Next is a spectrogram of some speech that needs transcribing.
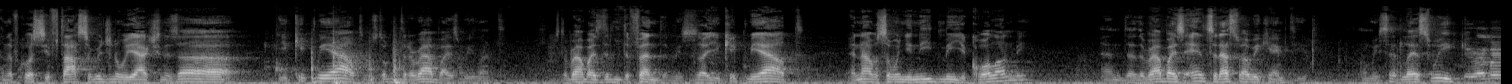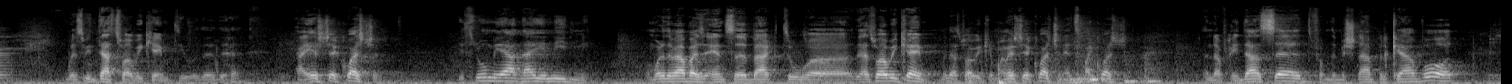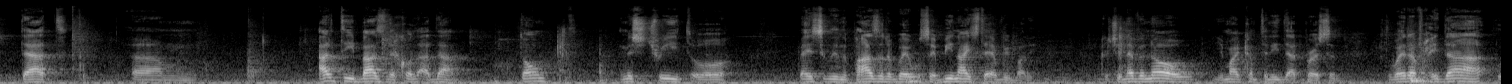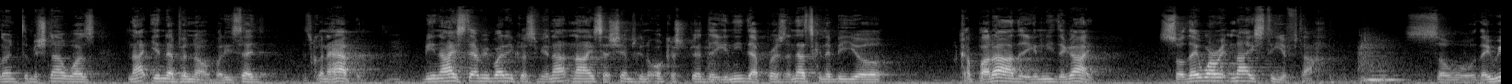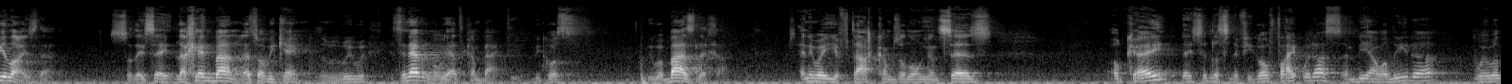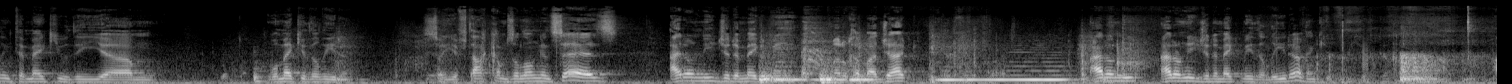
And of course, Yiftach's original reaction is, uh, you kicked me out. He was talking to the rabbis we learned. The rabbis didn't defend him. He says, oh, you kicked me out, and now so when you need me, you call on me? And uh, the rabbis answered, that's why we came to you. And we said last week, does mean that's why we came to you? I asked you a question. You threw me out, now you need me. And what did the rabbis answer back to, uh, that's why we came. That's why we came. I asked you a question, answer my question. And Rav Chida said from the Mishnah Pirkei Avot that um, Alti baz lekol adam. Don't mistreat or basically in the positive way, we'll say be nice to everybody. Because you never know, you might come to need that person. The way Rav Chida learned the Mishnah was not you never know, but he said it's going to happen. Be nice to everybody because if you're not nice, Hashem's going to orchestrate that you need that person. And That's going to be your kapara that you're going to need the guy. So they weren't nice to Yiftach. So they realized that. So they say, Lachen banu, that's why we came. We, we, it's inevitable we had to come back to you because we were baz lecha. Anyway, Yiftach comes along and says, okay, they said, listen, if you go fight with us and be our leader, we're willing to make you the, um, we'll make you the leader. So Yiftach comes along and says, I don't need you to make me, Baruch I don't need, I don't need you to make me the leader. Thank you.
